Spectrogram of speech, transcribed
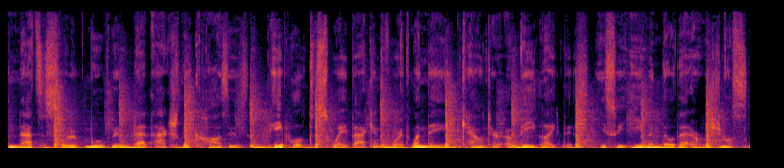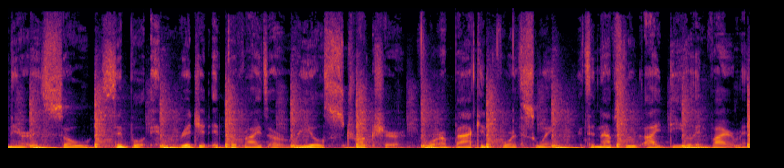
And that's the sort of movement that actually causes people to sway back and forth when they encounter a beat like this. You see, even though that original snare is so simple and rigid, it provides a real structure for a back and forth swing. It's an absolute ideal environment.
